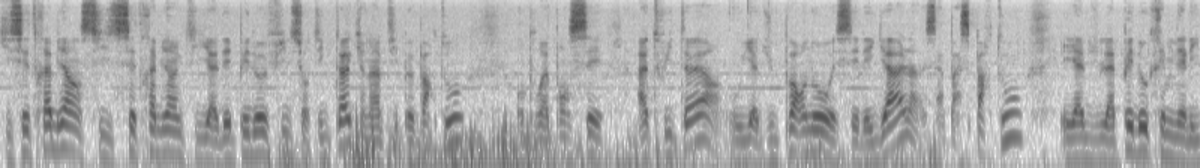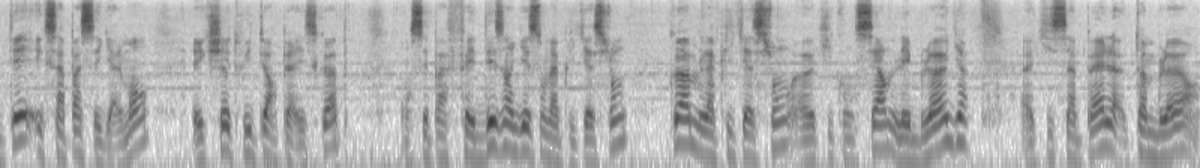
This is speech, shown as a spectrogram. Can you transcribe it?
qui sait très bien, si sait très bien qu'il y a des pédophiles sur TikTok, il y en a un petit peu partout. On pourrait penser à Twitter où il y a du porno et c'est légal, ça passe partout. Et il y a de la pédocriminalité et que ça passe également. Et que chez Twitter Periscope, on ne s'est pas fait désinguer son application comme l'application euh, qui concerne les blogs euh, qui s'appelle Tumblr.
